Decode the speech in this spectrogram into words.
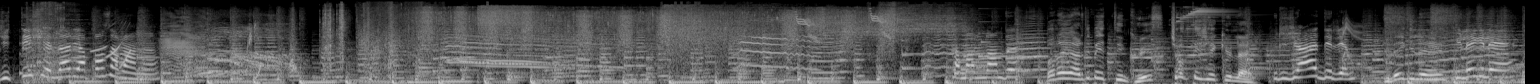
Ciddi şeyler yapma zamanı. Tamamlandı. Bana yardım ettin Chris. Çok teşekkürler. Rica ederim. Güle güle. Güle güle.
